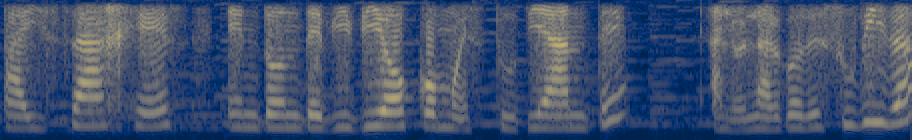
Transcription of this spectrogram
paisajes en donde vivió como estudiante a lo largo de su vida.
